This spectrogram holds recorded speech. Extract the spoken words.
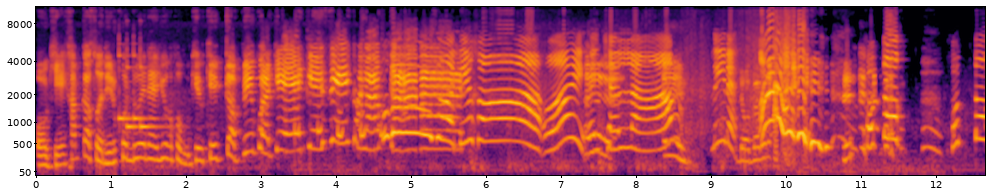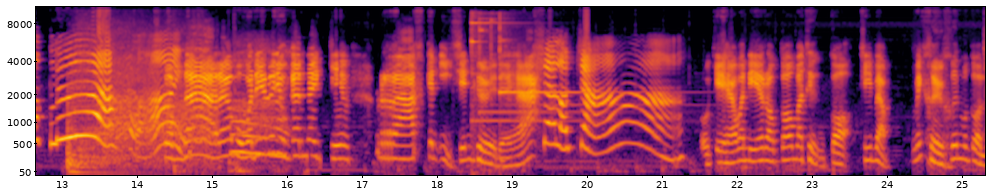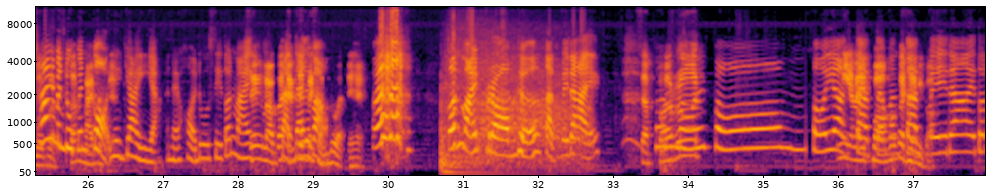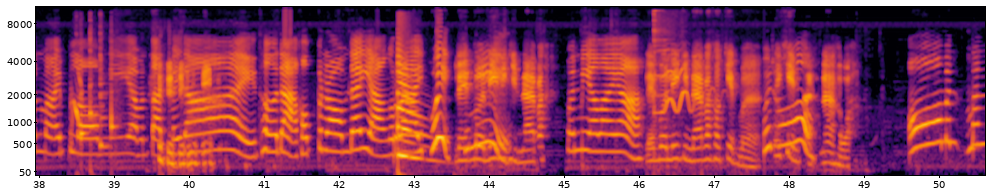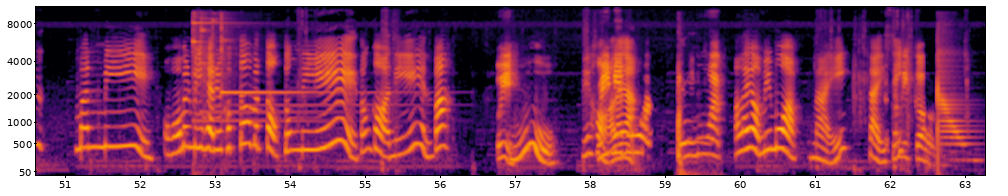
โอเคครับก็สวัสดีทุกคนด้วยนะอยู่กับผมคิวคิกกับพี่ขวัญเจเจซี่ขลามกัน สวัสดีค่ะเอ้ยไอ้ฉลาเอ้มยนี่เนี่ยโดนไปไม่ได้เขาตกเขาตกเรือว้าตยบหน้านะครับผมวันนี้เราอยู่กันในเกมราฟกันอีกเช่นเคยนะฮะ ใช่แล้วจ้าโอเคครับวันนี้เราก็มาถึงเกาะที่แบบไม่เคยขึ้นมาก่อนเลยใช่แบบมันดูเป็นต้ไม้เกาะแบบใหญ่ๆอะไหนขอดูซิต้นไม้ ซึ่งเราก็ตัจะดได้ขึ้นหรือไปเปล่าสำรวจนะฮะ ต้นไม้ปลอมเธอตัดไม่ได้สับต้ปะนรไม้ดปลอมโซอยากมีอะไรตัดปลอแต่มมันมากกว่าเธอตัดอีกเหรอ ไม่ได้ ต้นไม้ปลอมเนี่ยมันตัดไม่ได้ เธอด่าเขาปลอมได้อย่างไรหุยเลนเบอร์รี่นี่กินได้ปะมันมีอะไรอะ เลนเบอร์รี่กินได้ปะเขาเก็บมาเฮ้ยไม่เธอกินตัดหน้าเขาวะอ๋อ มัน มัน มันมี โอ้โห มันมีเฮลิคอปเตอร์มาตกตรงนี้ ตรงเกาะนี้เห็นปะอุ้ยอู้นี่ของอุ้ยอะไรมีหอะมวก มีหมวกอะไรอะมีหมวกไหน ใส่แล้วก็สิมีกล่อง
